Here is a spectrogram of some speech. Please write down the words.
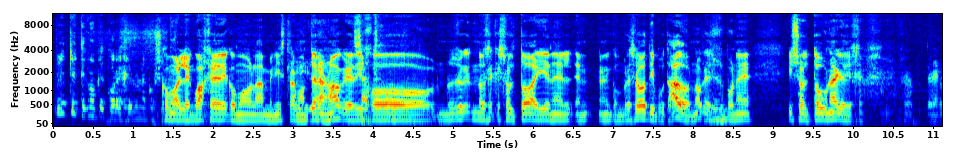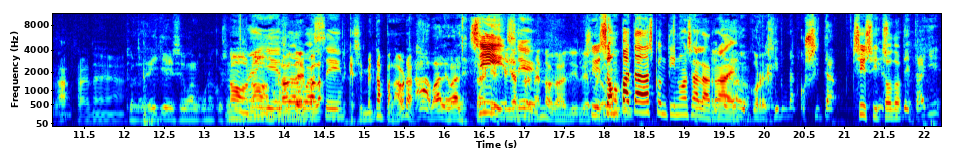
Pero te tengo que corregir una cosa. Como el lenguaje, como la ministra Montero, ¿no? Que dijo, no sé, no sé qué soltó ahí en el, en, en el Congreso de los Diputados, ¿no? Que se Mm. supone, y soltó una y yo dije, ¿de verdad? ¿Sabes? De- Con lo de ellos o alguna cosa. No, así. no, Ay, en es plan de algo pala- así. que se inventan palabras. Ah, vale, vale. O sea, que es Sí, que sí. es tremendo. o sea, de- Sí, pero- son patadas continuas a la tengo RAE. que corregir una cosita. Sí, que sí, es todo. un detalle,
